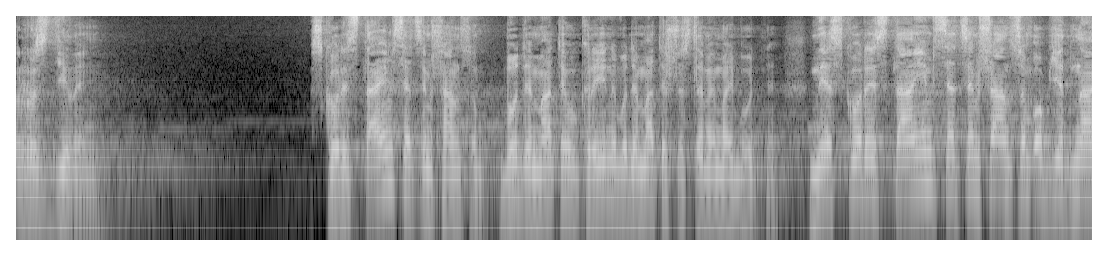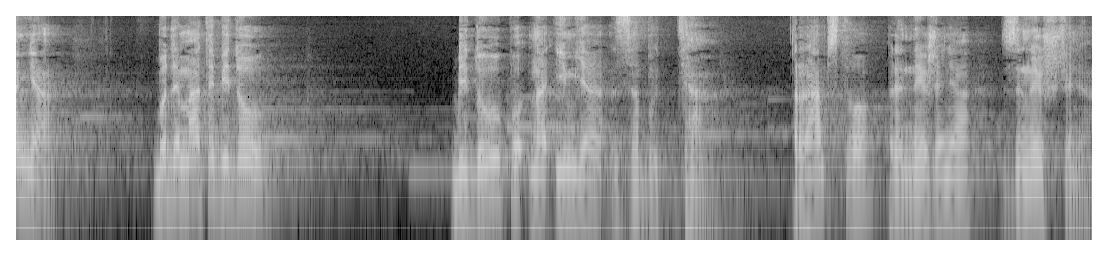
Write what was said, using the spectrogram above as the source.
розділень. Скористаємося цим шансом, буде мати Україна, буде мати щасливе майбутнє. Не скористаємося цим шансом об'єднання, буде мати біду. Біду на ім'я забуття, рабство, приниження, знищення.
